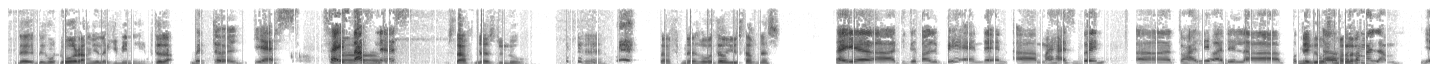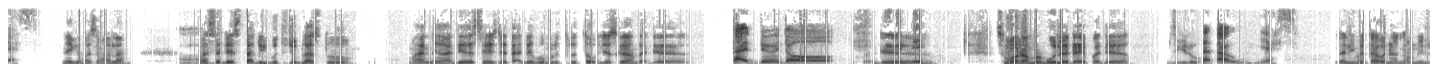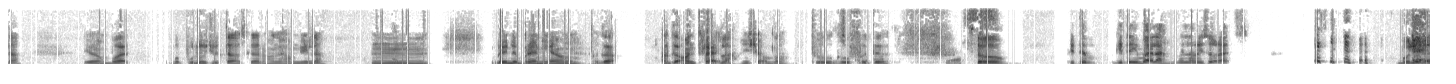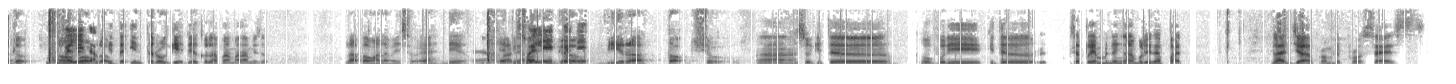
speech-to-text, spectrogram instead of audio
de- dengan dua orang je lagi bini. Betul tak? Betul. Yes. Saya staff Uh, nurse. staff nurse dulu. Eh? staff nurse. Berapa tahun you staff nurse? Saya uh, tiga tahun lebih and then uh, my husband uh, Tuan Halim adalah Niaga pekerja masa uh, malam. pasar malam. Yes. Niaga masa malam. Hmm. Masa dia start 2017 tu mana ada sales dia tak ada pun meletup-letup macam sekarang tak ada. Tak ada dok. Tak ada. Sedih. Semua orang bermula daripada zero. Tak tahu. Yes. Dan lima tahun Alhamdulillah. Dia orang buat berpuluh juta sekarang Alhamdulillah. Hmm, brand-brand yang agak agak on track lah insyaAllah to go further. Yes. So, kita kita invite lah malam esok Rats. Boleh Datuk. No Boleh tak? problem. Kita interrogate dia pukul 8 malam esok. 8 malam esok eh. Deal. Ya, Mariam. Episod Boleh, 3. boleh. Vira Talk Show. Ha, so kita hopefully kita siapa yang mendengar boleh dapat belajar from the process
